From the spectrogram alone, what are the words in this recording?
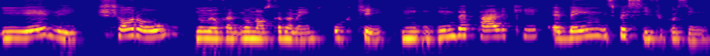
E ele chorou no, meu, no nosso casamento, porque um, um detalhe que é bem específico, assim.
